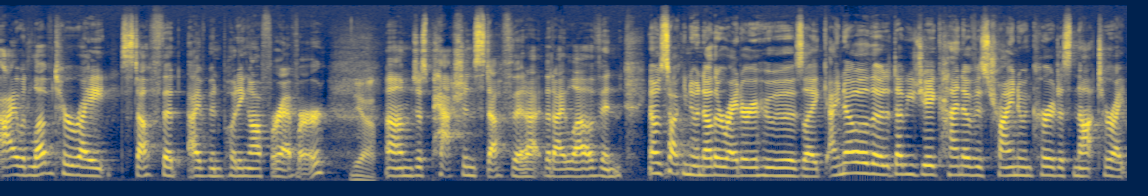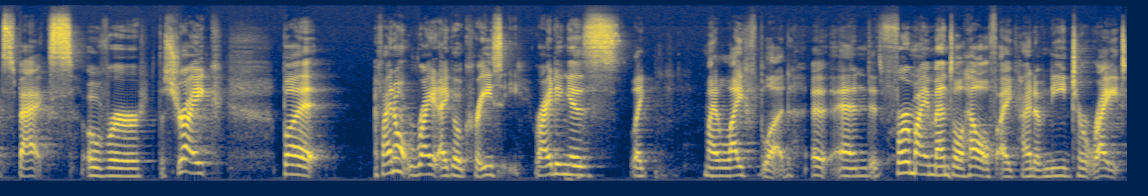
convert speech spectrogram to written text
I would love to write stuff that I've been putting off forever Yeah. um, just passion stuff that I, that I love. And you know, I was talking to another writer who was like, I know the WGA kind of is trying to encourage us not to write specs over the strike, but if I don't write, I go crazy. Writing is like my lifeblood uh, and for my mental health i kind of need to write.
